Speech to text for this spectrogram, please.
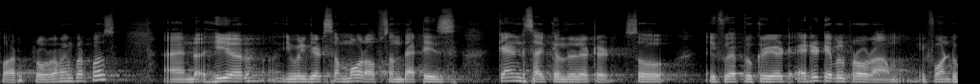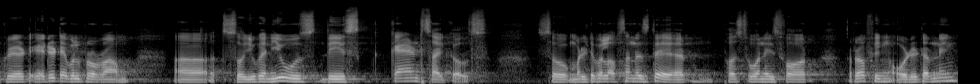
for programming purpose and here you will get some more option that is canned cycle related. So if you have to create editable program, if you want to create editable program, uh, so you can use these canned cycles. So multiple option is there. First one is for roughing, OD turning,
